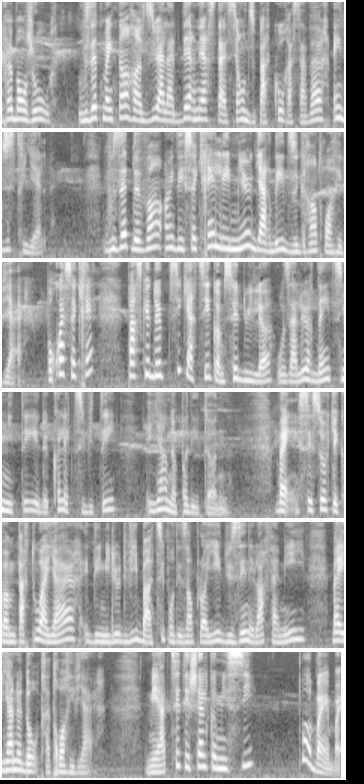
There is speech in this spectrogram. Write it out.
rebonjour. Vous êtes maintenant rendu à la dernière station du parcours à saveur industrielle. Vous êtes devant un des secrets les mieux gardés du Grand Trois-Rivières. Pourquoi secret? Parce que de petits quartiers comme celui-là, aux allures d'intimité et de collectivité, il n'y en a pas des tonnes. Bien, c'est sûr que comme partout ailleurs, des milieux de vie bâtis pour des employés d'usines et leurs familles, ben il y en a d'autres à Trois-Rivières. Mais à petite échelle comme ici, pas ben ben.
